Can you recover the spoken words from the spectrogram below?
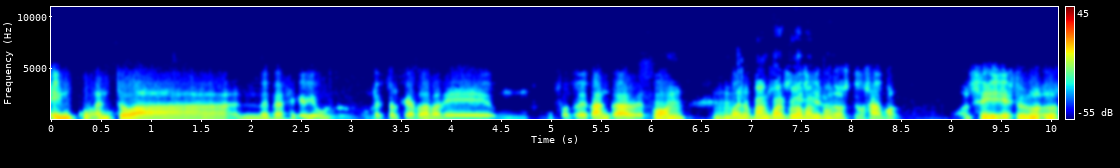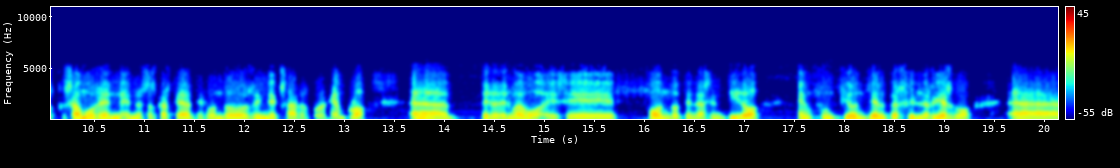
En cuanto a, me parece que había un, lector que hablaba de un, fondo de Vanguard, Bond. Bueno, Vanguard pues, Global Bond. Sí, esto lo usamos en, nuestras carteras de fondos indexados, por ejemplo, eh, pero de nuevo, ese fondo tendrá sentido en función del perfil de riesgo. Eh,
